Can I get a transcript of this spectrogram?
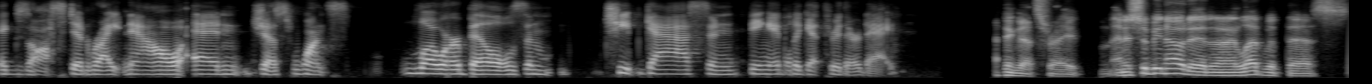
exhausted right now and just wants lower bills and cheap gas and being able to get through their day I think that's right. And it should be noted, and I led with this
